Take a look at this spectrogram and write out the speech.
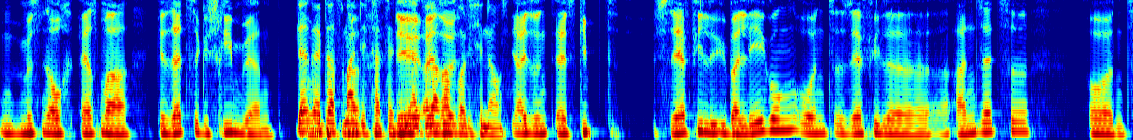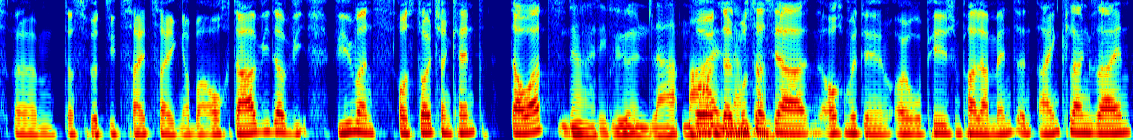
müssen auch erstmal Gesetze geschrieben werden. So, das meinte ne? ich tatsächlich. Nee, also, darauf wollte ich hinaus. Also es gibt sehr viele Überlegungen und sehr viele Ansätze und ähm, das wird die Zeit zeigen. Aber auch da wieder, wie, wie man es aus Deutschland kennt, dauert's. Ja, die Mühlen la malen. Und dann muss das langsam. ja auch mit dem Europäischen Parlament in Einklang sein.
